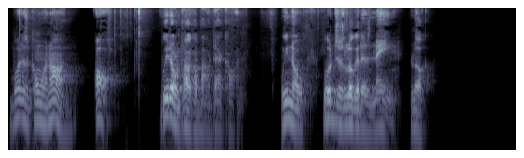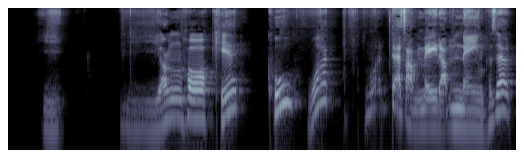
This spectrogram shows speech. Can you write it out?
What is going on? Oh, we don't talk about that card. We know. We'll just look at his name. Look. Young Hawk Kid? Cool? What? What? That's a made up name. Is that?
